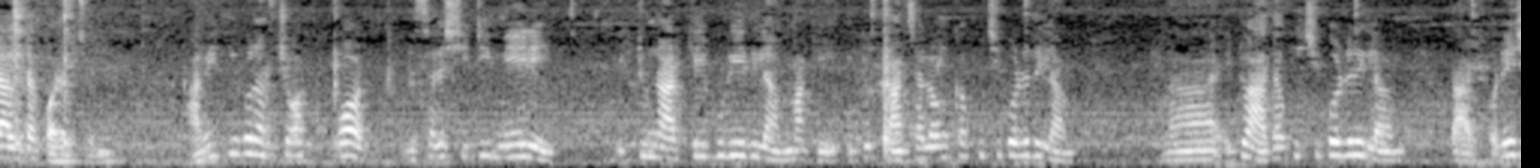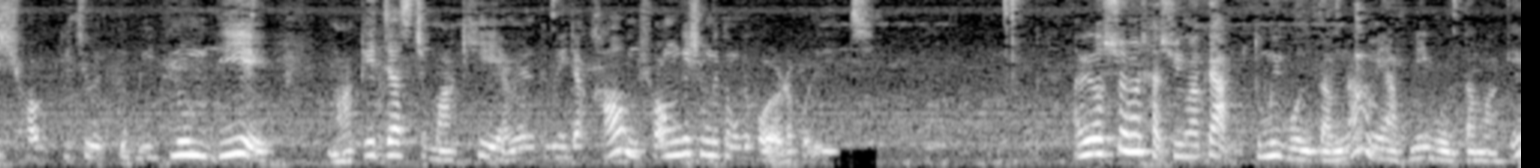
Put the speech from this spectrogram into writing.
ডালটা করার জন্য। আমি কি করলাম, চটপট প্রেসারে সিটি মেরে একটু নারকেল কুড়িয়ে দিলাম, মাকে একটু কাঁচা লঙ্কা কুচি করে দিলাম একটু আদা কুচি করে দিলাম তারপরে সব কিছু একটু বিট নুন দিয়ে মাকে জাস্ট মাখিয়ে আমি তুমি এটা খাও, আমি সঙ্গে সঙ্গে তোমাকে পরোটা করে দিচ্ছি। আমি অবশ্যই আমার শাশুড়ি মাকে তুমি বলতাম না, আমি আপনিই বলতাম মাকে।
